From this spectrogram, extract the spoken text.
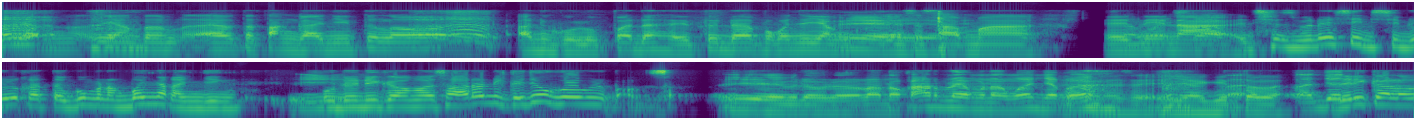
yang yang eh, tetangganya itu loh aduh gue lupa dah itu dah pokoknya yang, Iya, yang iya. sesama ini Sama nah sebenarnya sih si dulu kata gue menang banyak anjing Iya. udah nikah sama Sarah nikah juga Iya, benar-benar. Rano Karno yang menang banyak, Pak. ya gitu lah Lanjut. jadi kalau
